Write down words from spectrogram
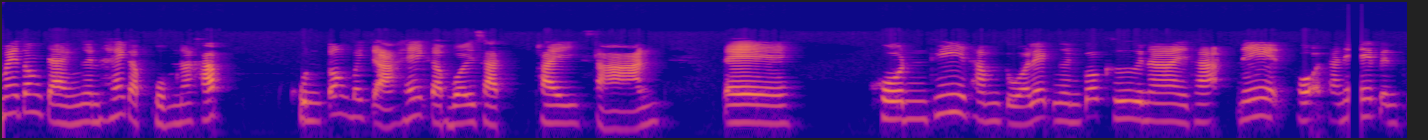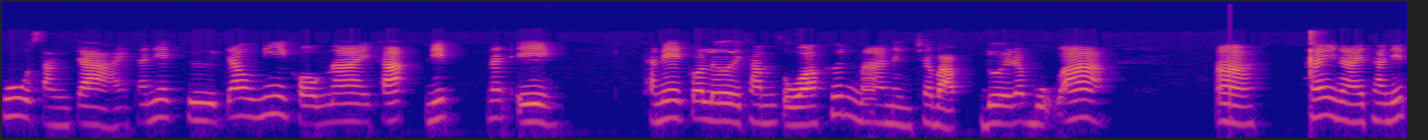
ไม่ต้องจ่ายเงินให้กับผมนะครับ คุณต้องไปจ่ายให้กับบริษัทไพศาล แต่คนที่ทำตัวเลขเงินก็คือนายทะเนศเพราะทะเนศเป็นผู้สั่งจ่ายทะเนศคือเจ้าหนี้ของนายทะนิดนั่นเองทะเนศก็เลยทำตัวขึ้นมาหนึ่งฉบับ โดยระบุว่าอ่า ให้นายธนิต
